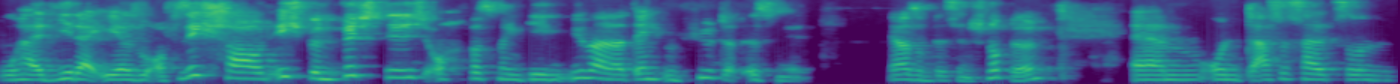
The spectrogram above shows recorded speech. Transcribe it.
wo halt jeder eher so auf sich schaut, ich bin wichtig, auch was mein Gegenüber da denkt und fühlt, das ist mir ja so ein bisschen Schnuppe. Ähm, und das ist halt so ein,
